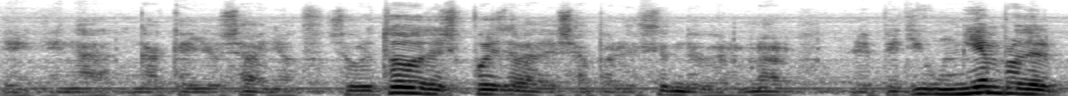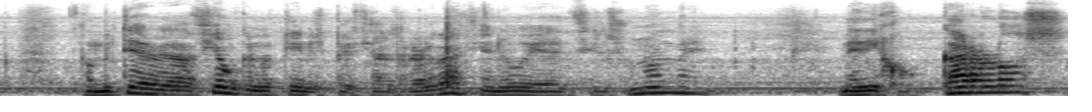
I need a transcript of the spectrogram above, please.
en, en, aquellos años, sobre todo después de la desaparición de Bernard Le Petit, un miembro del comité de redacción que no tiene especial relevancia, no voy a decir su nombre, me dijo, Carlos,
